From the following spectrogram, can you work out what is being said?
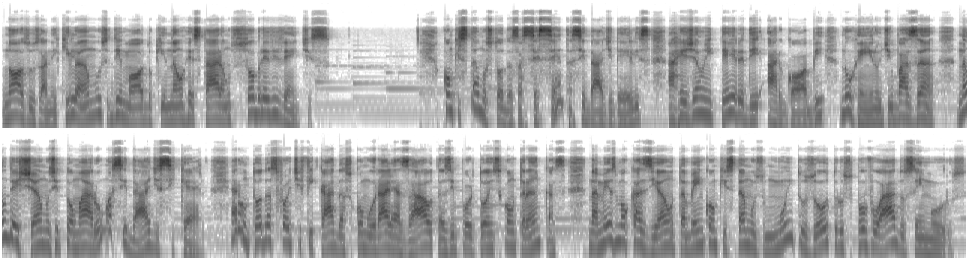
Nós os aniquilamos, de modo que não restaram sobreviventes. Conquistamos todas as 60 cidades deles, a região inteira de Argob, no reino de Bazã. Não deixamos de tomar uma cidade sequer. Eram todas fortificadas com muralhas altas e portões com trancas. Na mesma ocasião, também conquistamos muitos outros povoados sem muros.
